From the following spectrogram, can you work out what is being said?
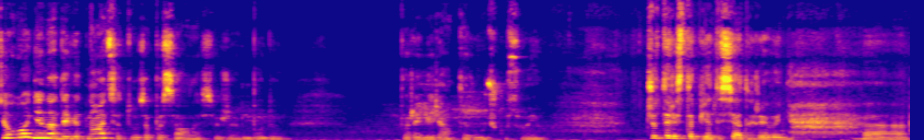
Сьогодні на 19-ту записалась вже, буду перевіряти ручку свою. 450 гривень е,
